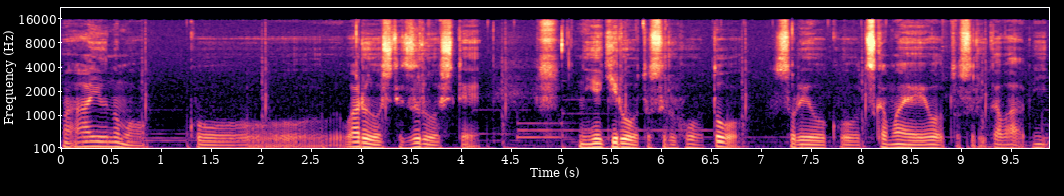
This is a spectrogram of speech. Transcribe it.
まあ、ああいうのもこう悪をしてズルをして逃げ切ろうとする方とそれをこう捕まえようとする側に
